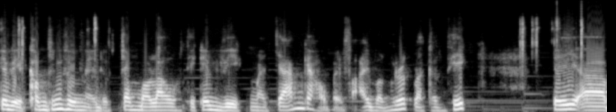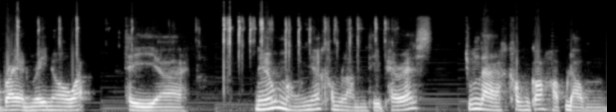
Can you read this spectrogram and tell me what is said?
cái việc không chấn thương này được trong bao lâu. Thì cái việc mà chám cái hậu vệ phải vẫn rất là cần thiết. Cái uh, Brian Reno á thì uh, nếu mà nhớ không lầm thì Perez chúng ta không có hợp đồng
